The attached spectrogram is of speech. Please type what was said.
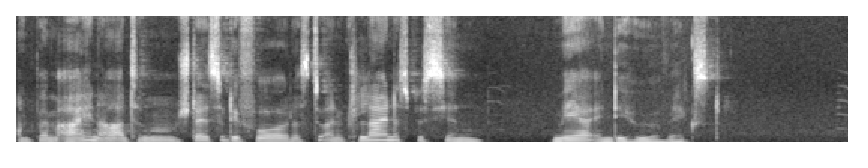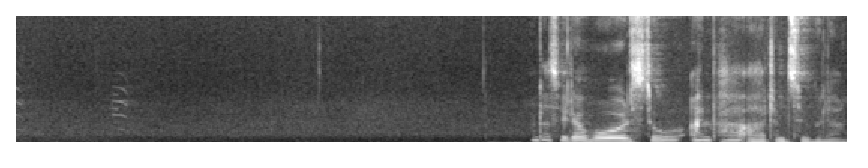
Und beim Einatmen stellst du dir vor, dass du ein kleines bisschen mehr in die Höhe wächst. Und das wiederholst du ein paar Atemzüge lang.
